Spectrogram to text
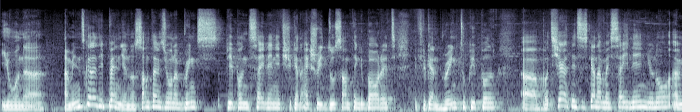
You wanna I mean, it's gonna depend, you know. Sometimes you wanna bring people inside lane if you can actually do something about it, if you can bring two people. Uh, but here, this is kind of my side you know. I'm,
